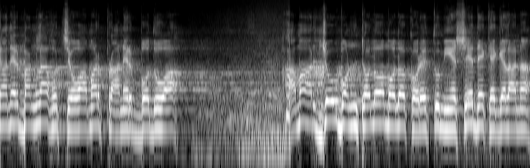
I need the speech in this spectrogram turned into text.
গানের বাংলা হচ্ছে, ও আমার প্রাণের বদোয়া। আমার যৌবন টলমল করে, তুমি এসে দেখে গেলা না।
